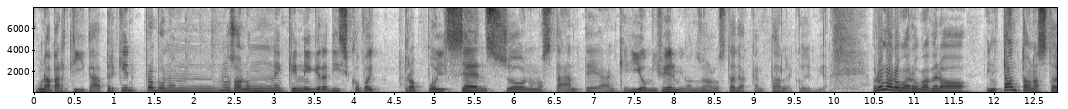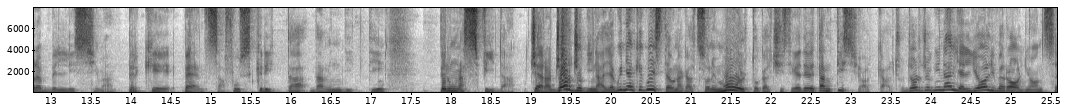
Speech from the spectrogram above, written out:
una partita perché proprio non, non lo so, non è che ne gradisco poi troppo il senso, nonostante anche io mi fermi quando sono allo stadio a cantarla e così via. Roma, Roma, Roma, però intanto ha una storia bellissima perché pensa, fu scritta da Venditti per una sfida. C'era Giorgio Chinaglia, quindi anche questa è una calzone molto calcistica, deve tantissimo al calcio. Giorgio Chinaglia e gli Oliver Onions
